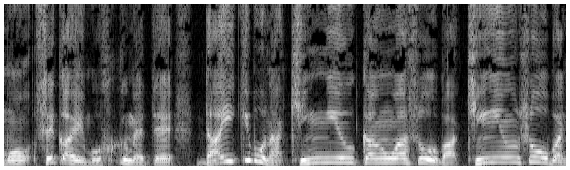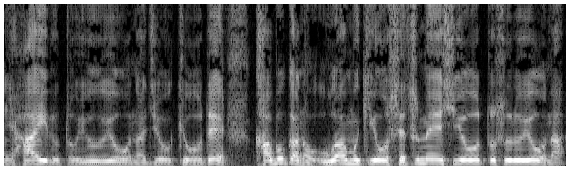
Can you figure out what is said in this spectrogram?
も世界も含めて大規模な金融緩和相場、金融相場に入るというような状況で株価の上向きを説明しようとするような、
